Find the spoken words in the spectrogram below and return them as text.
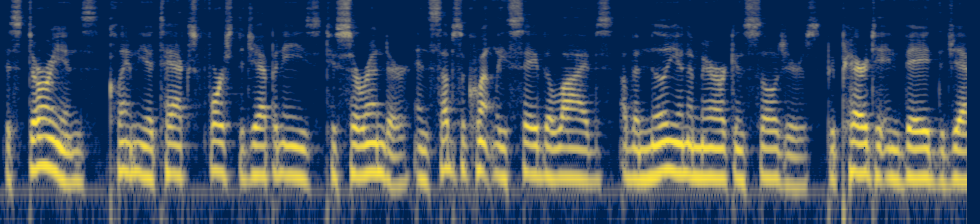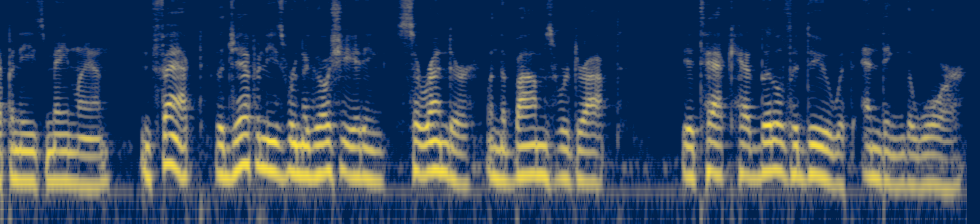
Historians claim the attacks forced the Japanese to surrender and subsequently saved the lives of a million American soldiers prepared to invade the Japanese mainland. In fact, the Japanese were negotiating surrender when the bombs were dropped. The attack had little to do with ending the war.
